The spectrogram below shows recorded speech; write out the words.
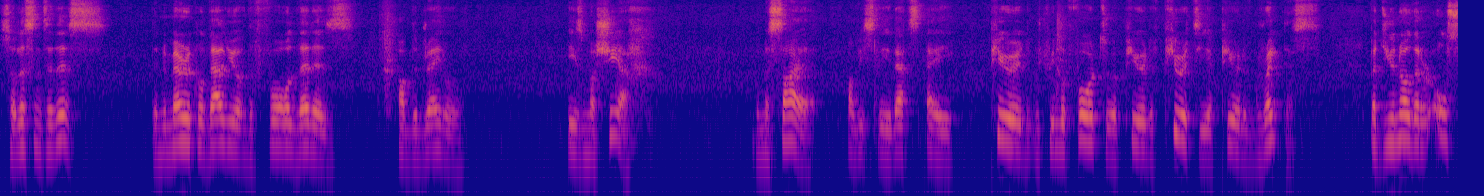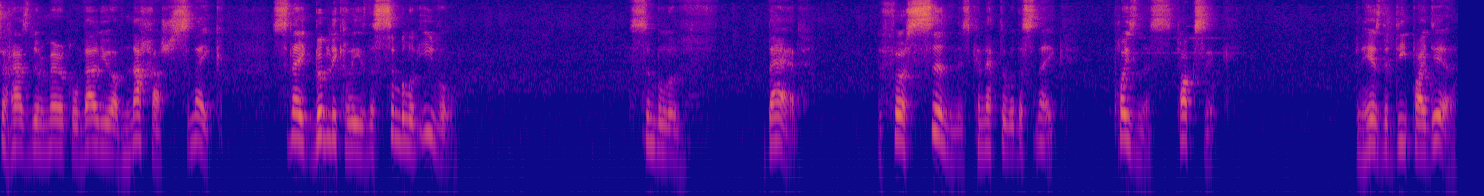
So listen to this. The numerical value of the four letters of the dreidel is Mashiach, the Messiah. Obviously, that's a period which we look forward to, a period of purity, a period of greatness. But you know that it also has the numerical value of Nachash, snake. Snake, biblically, is the symbol of evil, symbol of bad. The first sin is connected with the snake, poisonous, toxic. And here's the deep idea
